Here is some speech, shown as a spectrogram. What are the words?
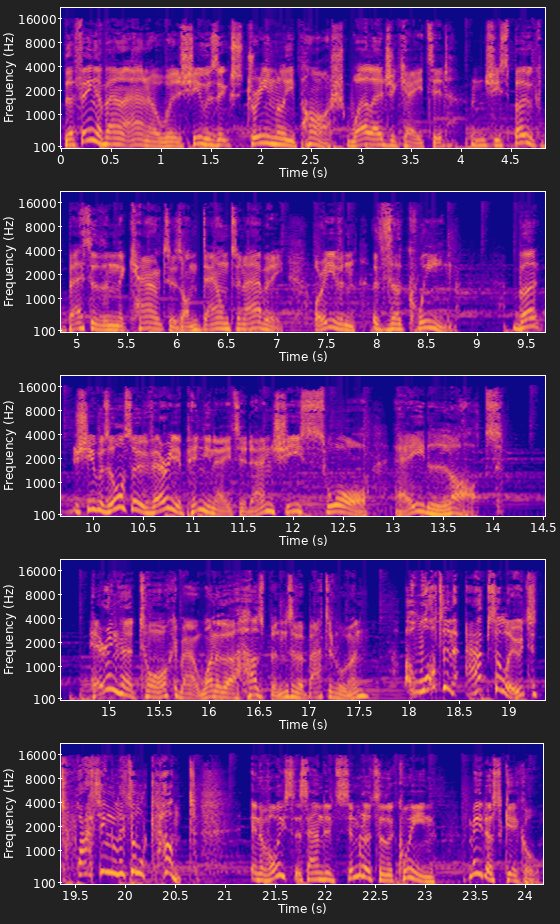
The thing about Anna was she was extremely posh, well educated, and she spoke better than the characters on Downton Abbey, or even The Queen. But she was also very opinionated and she swore a lot. Hearing her talk about one of the husbands of a battered woman, uh, what an absolute twatting little cunt, in a voice that sounded similar to the Queen, made us giggle.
